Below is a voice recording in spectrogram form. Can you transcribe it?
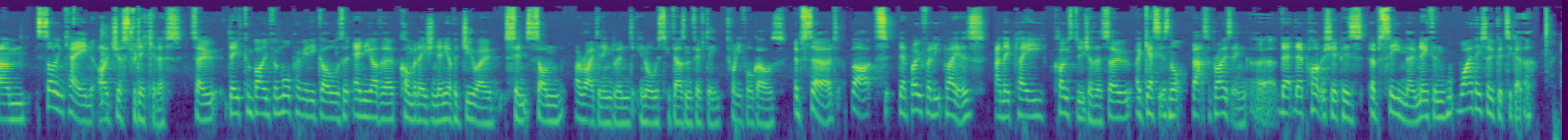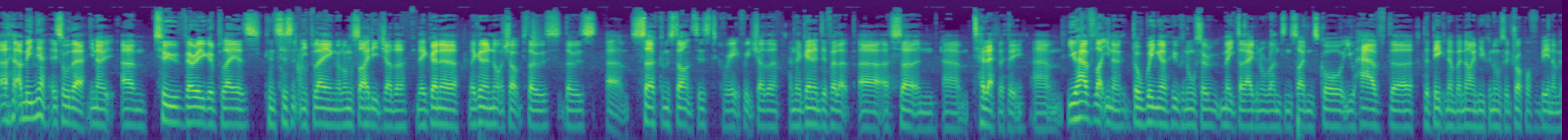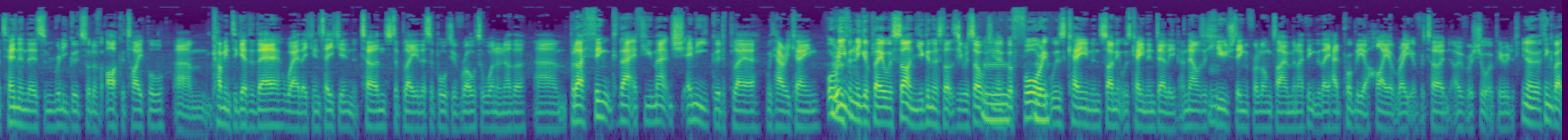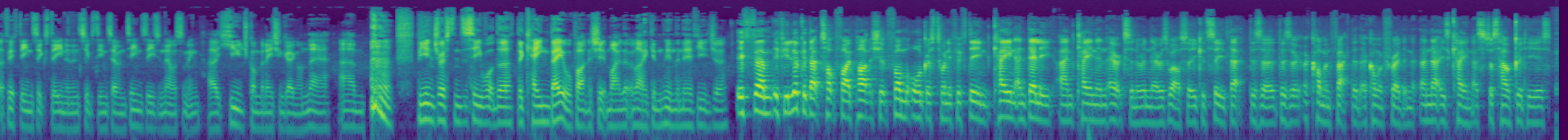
Um, Son and Kane are just ridiculous. So they've combined for more Premier League goals than any other combination, any other duo since Son arrived in England in August 2015. 24 goals. Absurd, but they're both elite players and they play close to each other. So I guess it's not that surprising. Uh, their, their partnership is obscene though. Nathan, why are they so good together? Uh, I mean, yeah, it's all there. You know, um, two very good players consistently playing alongside each other. They're gonna they're gonna notch up those those um, circumstances to create for each other, and they're gonna develop uh, a certain um, telepathy. Um, you have like you know the winger who can also make diagonal runs inside and score. You have the the big number nine who can also drop off and be a number ten, and there's some really good sort of archetypal um, coming together there where they can take in turns to play the supportive role to one another. Um, but I think that if you match any good player with Harry Kane, or even any good player with Son, you're going to start to see results. You know, before it was Kane and Son, it was Kane and Dele, and that was a huge thing for a long time. And I think that they had probably a higher rate of return over a shorter period. You know, think about the 15 16 and then 16 17 season. There was something, a huge combination going on there. Um, be interesting to see what the, the Kane Bale partnership might look like in, in the near future. If um, if you look at that top five partnership from August 2015, Kane and Dele and Kane and Eriksen are in there as well. So you could see that there's a there's a, a common factor, a common thread, and and that is Kane. That's just how good he is.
